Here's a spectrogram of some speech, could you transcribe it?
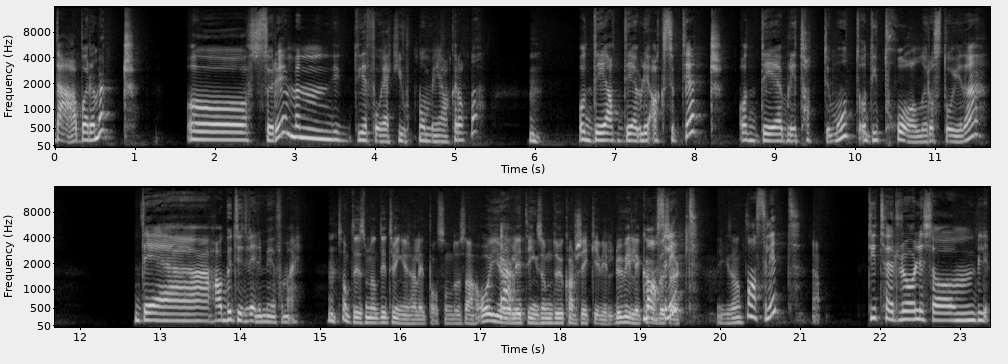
det er bare mørkt. Og sorry, men det får jeg ikke gjort noe med akkurat nå. Og det at det blir akseptert, og det blir tatt imot, og de tåler å stå i det, det har betydd veldig mye for meg. Samtidig som at de tvinger seg litt på, som du sa, og gjør Ja. litt ting som du kanskje ikke vil. Du vil ikke ha Mase besøk. litt. Mase litt. Ja. De tør å liksom bli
